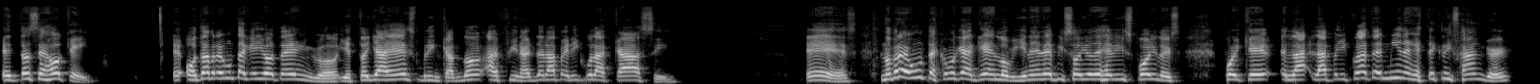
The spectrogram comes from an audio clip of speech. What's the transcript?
Entonces, ok. Eh, otra pregunta que yo tengo, y esto ya es brincando al final de la película casi, es, no pregunta, es como que again, lo vi en el episodio de Heavy Spoilers, porque la, la película termina en este cliffhanger,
